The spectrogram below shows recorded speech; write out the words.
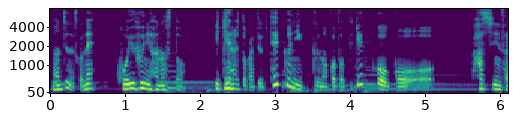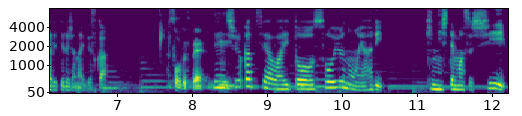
なんていうんですかね、こういうふうに話すといけるとかっていうテクニックのことって結構こう、発信されてるじゃないですか。そうですね。で、就活生は割とそういうのをやはり気にしてますし、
